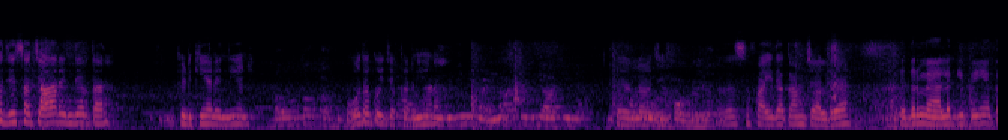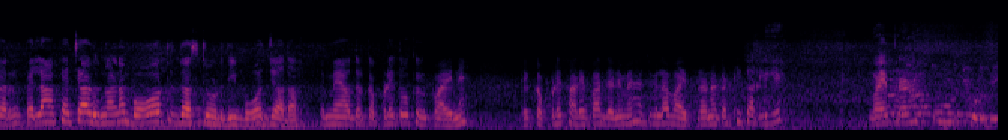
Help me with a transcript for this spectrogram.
ਹਜੇ ਸਚਾਰ ਰਹਿੰਦੇ ਅਵਤਾਰ। ਖਿੜਕੀਆਂ ਰਹਿੰਦੀਆਂ ਨੇ। ਉਹ ਤਾਂ ਦੂੰ ਕੋਈ ਚੱਕਰ ਨਹੀਂ ਹਨਾ। ਤੇ ਲਓ ਜੀ ਸਫ਼ਾਈ ਦਾ ਕੰਮ ਚੱਲ ਰਿਹਾ। ਇੱਧਰ ਮੈਂ ਲੱਗੀ ਪਈ ਆ ਕਰਨ। ਪਹਿਲਾਂ ਆਖਿਆ ਝਾੜੂ ਨਾਲ ਨਾ ਬਹੁਤ ਡਸਟ ਉੱਡਦੀ ਬਹੁਤ ਜ਼ਿਆਦਾ। ਤੇ ਮੈਂ ਉਧਰ ਕੱਪੜੇ ਧੋ ਕੇ ਪਾਏ ਨੇ। ਤੇ ਕੱਪੜੇ ਸਾਰੇ ਭਰ ਜਾਣੇ। ਮੈਂ ਕਿਹਾ ਪਹਿਲਾਂ ਵਾਈਪਰਾਂ ਨਾਲ ਇਕੱਠੀ ਕਰ ਲਈਏ। ਵਾਈਪਰਾਂ ਨਾਲ। ਧੂੜ ਨਹੀਂ ਉੜਦੀ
